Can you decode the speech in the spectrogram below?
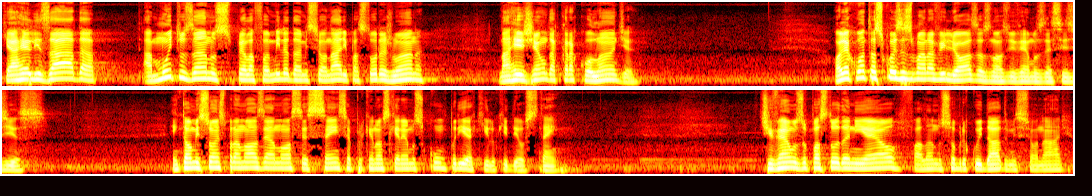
que é realizada há muitos anos pela família da missionária e pastora Joana, na região da Cracolândia, Olha quantas coisas maravilhosas nós vivemos nesses dias. Então, missões para nós é a nossa essência, porque nós queremos cumprir aquilo que Deus tem. Tivemos o pastor Daniel falando sobre o cuidado missionário.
